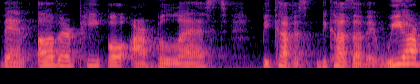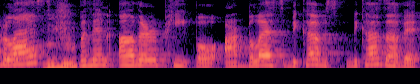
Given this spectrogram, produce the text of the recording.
then other people are blessed because because of it. We are blessed, but then other people are blessed because because of it.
